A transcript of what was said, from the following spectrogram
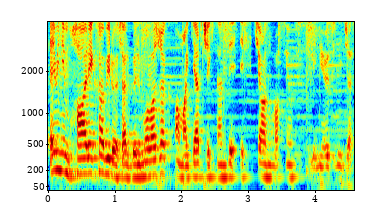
Eminim harika bir özel bölüm olacak ama gerçekten de eski animasyon stilini özleyeceğiz.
